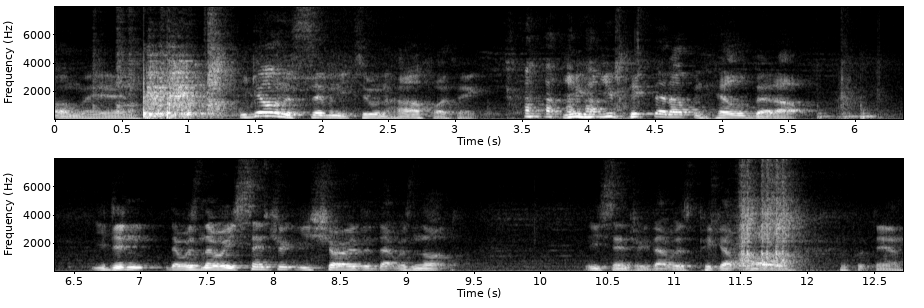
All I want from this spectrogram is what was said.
Oh man. You're going to 72 and a half, I think. you you picked that up and held that up. You didn't. There was no eccentric. You showed that that was not eccentric. That was pick up, hold, and put down.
